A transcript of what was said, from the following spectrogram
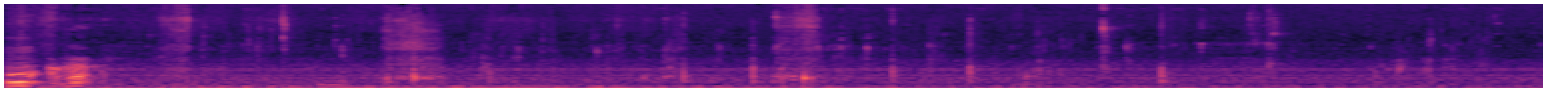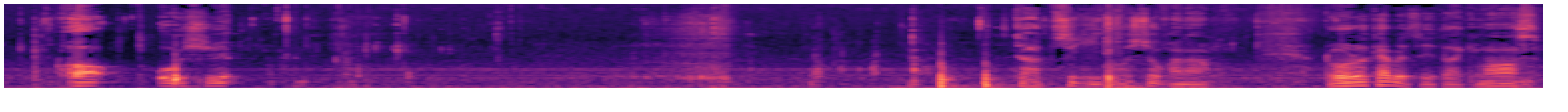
うん、あれ。あ、美味しい。じゃあ次どうしようかな。ロールキャベツいただきます。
